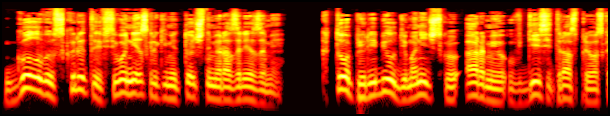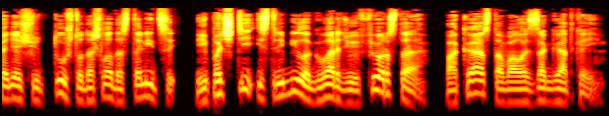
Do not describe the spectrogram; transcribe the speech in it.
Головы вскрыты всего несколькими точными разрезами. Кто перебил демоническую армию в 10 раз превосходящую ту, что дошла до столицы, и почти истребила гвардию Ферста, пока оставалось загадкой.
